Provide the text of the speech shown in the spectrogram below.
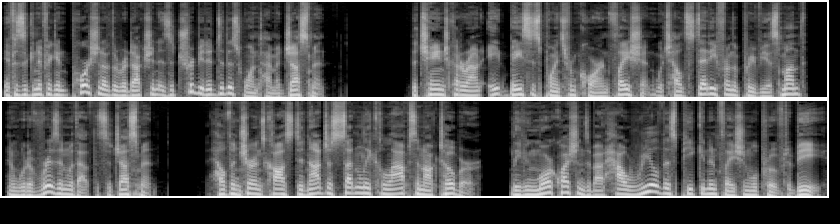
if a significant portion of the reduction is attributed to this one time adjustment. The change cut around 8 basis points from core inflation, which held steady from the previous month and would have risen without this adjustment. Health insurance costs did not just suddenly collapse in October, leaving more questions about how real this peak in inflation will prove to be.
